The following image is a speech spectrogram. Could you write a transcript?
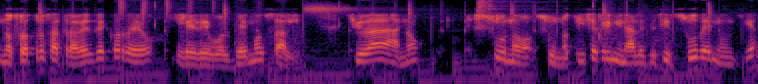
Nosotros a través de correo le devolvemos al ciudadano su, su noticia criminal, es decir, su denuncia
